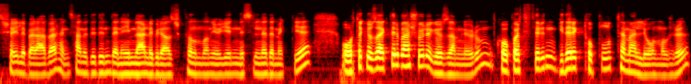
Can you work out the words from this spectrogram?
şeyle beraber hani sen de dediğin deneyimlerle birazcık tanımlanıyor yeni nesil ne demek diye. Ortak özellikleri ben şöyle gözlemliyorum. Kooperatiflerin giderek topluluk temelli olmaları,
